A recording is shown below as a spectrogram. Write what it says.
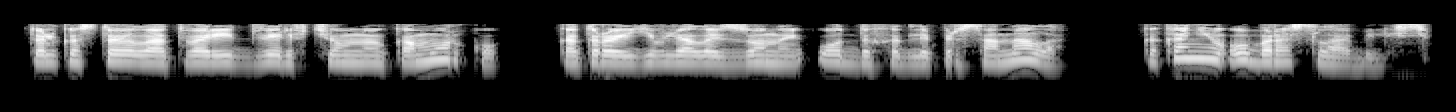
Только стоило отворить дверь в темную коморку, которая являлась зоной отдыха для персонала, как они оба расслабились.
